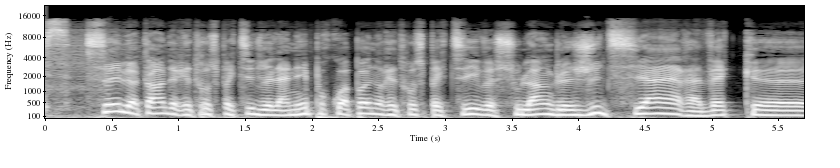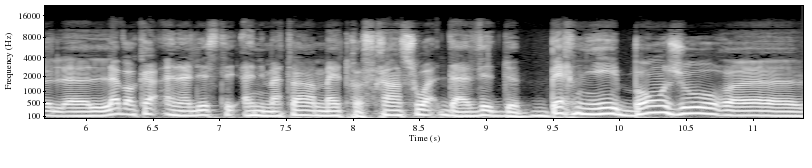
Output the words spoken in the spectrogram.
6. C'est le temps des rétrospectives de l'année. Pourquoi pas une rétrospective sous l'angle judiciaire avec euh, l'avocat, analyste et animateur maître François David Bernier. Bonjour euh,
